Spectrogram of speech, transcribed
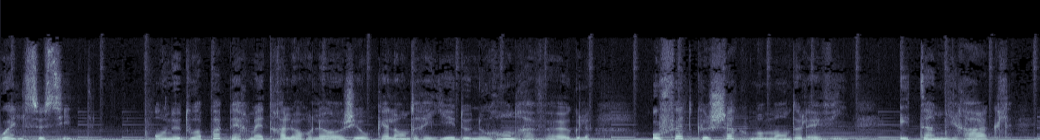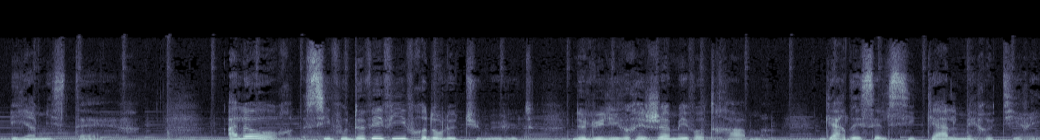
où elle se cite On ne doit pas permettre à l'horloge et au calendrier de nous rendre aveugles au fait que chaque moment de la vie est un miracle et un mystère. Alors, si vous devez vivre dans le tumulte, ne lui livrez jamais votre âme. Gardez celle-ci calme et retirée.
